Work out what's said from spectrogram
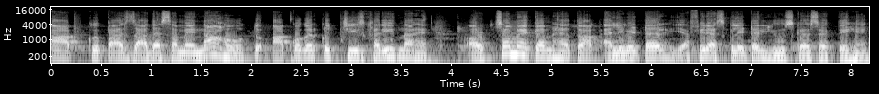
आपके पास ज़्यादा समय ना हो तो आपको अगर कुछ चीज़ खरीदना है और समय कम है तो आप एलिवेटर या फिर एस्केलेटर यूज़ कर सकते हैं।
